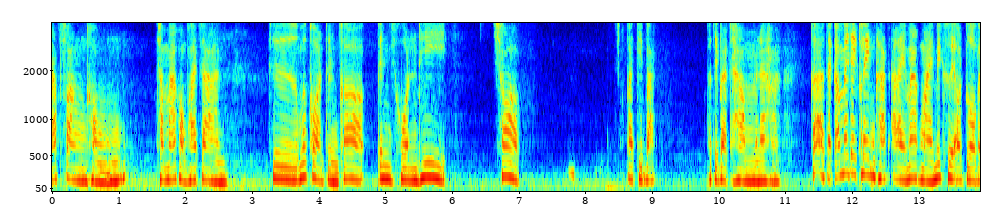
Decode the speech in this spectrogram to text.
รับฟังของธรรมะของพระอาจารย์ คือเมื่อก่อนถึงก็เป็นคนที่ชอบปฏิบัติปฏิบัติธรรมนะคะ ก็แต่ก็ไม่ได้เคร่งครัดอะไรมากมาย ไม่เคยเอาตัวไป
